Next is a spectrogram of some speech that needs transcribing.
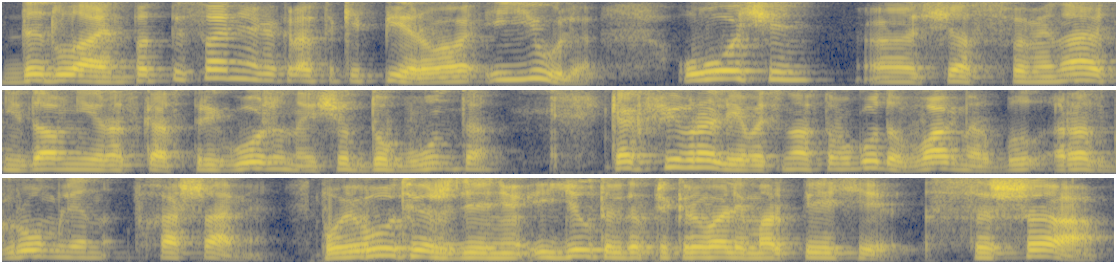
Дедлайн подписания как раз таки 1 июля. Очень э, сейчас вспоминают недавний рассказ Пригожина еще до бунта, как в феврале 2018 года Вагнер был разгромлен в Хашаме. По его утверждению, ИГИЛ тогда прикрывали морпехи США,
